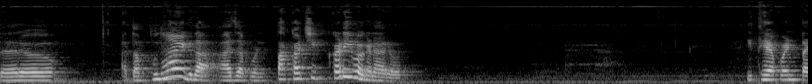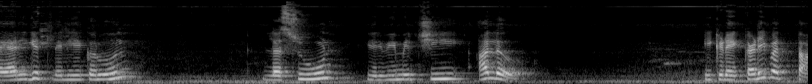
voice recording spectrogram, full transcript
तर आता पुन्हा एकदा आज आपण ताकाची कढी बघणार आहोत. इथे आपण तयारी घेतलेली आहे करून. लसूण हिरवी मिरची आलं. इकडे कढीपत्ता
